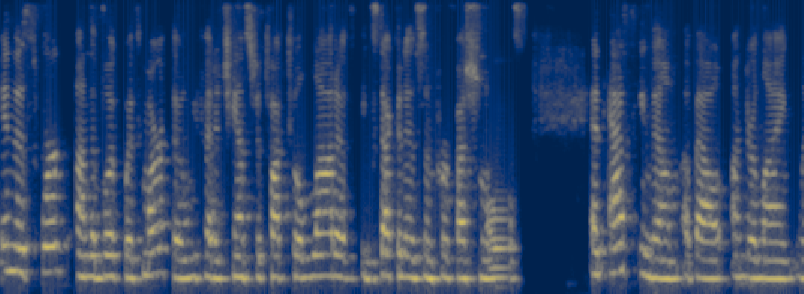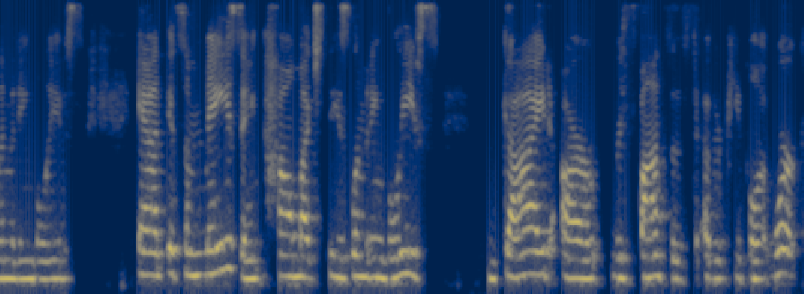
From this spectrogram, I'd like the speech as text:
in this work on the book with martha we've had a chance to talk to a lot of executives and professionals and asking them about underlying limiting beliefs and it's amazing how much these limiting beliefs guide our responses to other people at work.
